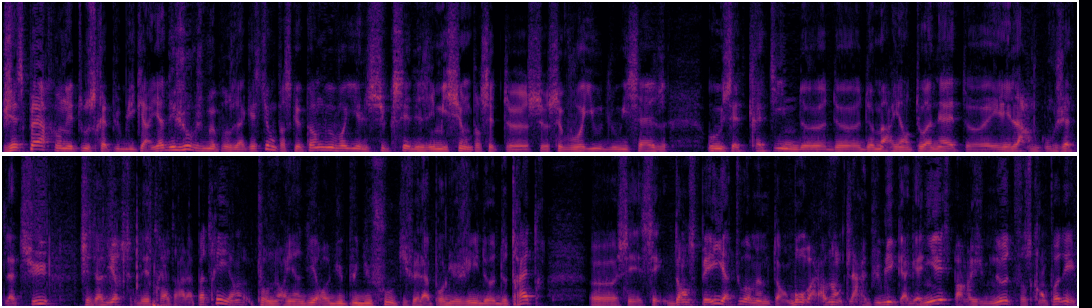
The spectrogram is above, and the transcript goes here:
j'espère qu'on est tous républicains. Il y a des jours que je me pose la question, parce que quand vous voyez le succès des émissions pour cette, euh, ce, ce voyou de Louis XVI ou cette crétine de, de- de Marie-Antoinette euh, et les larmes qu'on jette là-dessus, c'est-à-dire sur des traîtres à la patrie, hein, pour ne rien dire du Puy du Fou qui fait l'apologie de, de traîtres, euh, c'est, dans ce pays, il y a tout en même temps. Bon, bah, alors donc la République a gagné, c'est pas un régime neutre, faut se cramponner.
